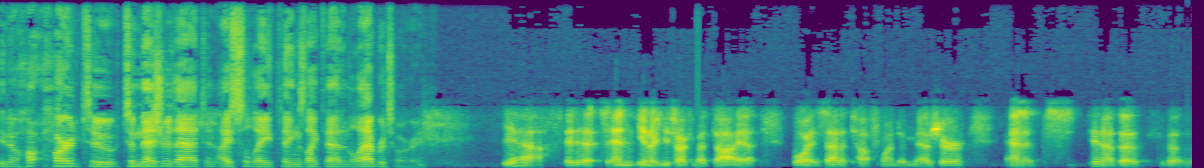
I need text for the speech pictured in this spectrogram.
you know hard to to measure that and isolate things like that in the laboratory. Yeah, it is, and you know, you talk about diet. Boy, is that a tough one to measure and it's you know the the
